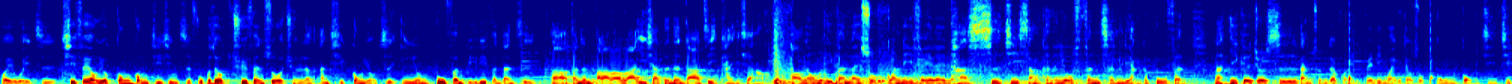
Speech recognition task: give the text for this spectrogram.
会为之，其费用由公共基金支付，或者有区分所有权人按其共有之应用部分比例分担之。啊，反正巴拉巴拉，以下等等，大家自己看一下哈。好，那我们一般来说管理费呢，它实际上可能又分成两个部分，那一个就是单纯叫管理费，另外一个叫做公共基金，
